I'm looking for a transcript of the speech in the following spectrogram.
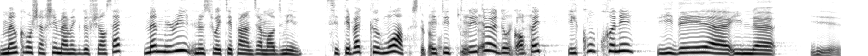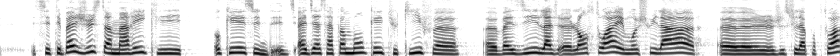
même quand on cherchait ma mec de fiançailles, même lui ne souhaitait pas un diamant de mine. C'était pas que moi, C'était tous les deux. Donc en fait, il comprenait l'idée. euh, il, euh, il- c'était pas juste un mari qui, ok, a dit à sa femme, bon, ok, tu kiffes, euh, vas-y, lance-toi et moi je suis là, je suis là pour toi.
